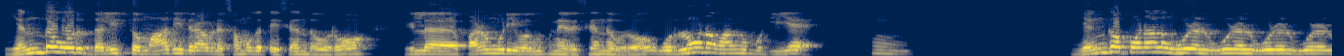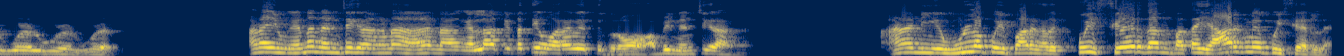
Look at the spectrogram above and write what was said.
எந்த ஒரு தலித்தும் ஆதி திராவிட சமூகத்தை சேர்ந்தவரோ இல்ல பழங்குடி வகுப்பினரை சேர்ந்தவரோ ஒரு லோனை வாங்க முடியலையே. எங்க போனாலும் ஊழல் ஊழல் ஊழல் ஊழல் ஊழல் ஊழல் ஊழல். ஆனா இவங்க என்ன நினைச்சுக்கிறாங்கன்னா நாங்க எல்லா திட்டத்தையும் வரவேற்றுக்கிறோம் அப்படின்னு நினைச்சுக்கிறாங்க. ஆனா நீங்க உள்ள போய் பாருங்க அது போய் சேருதான்னு பார்த்தா யாருக்குமே போய் சேரல.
